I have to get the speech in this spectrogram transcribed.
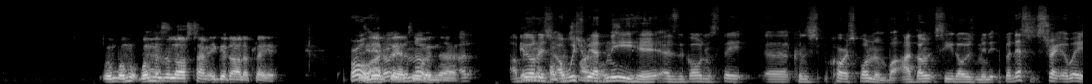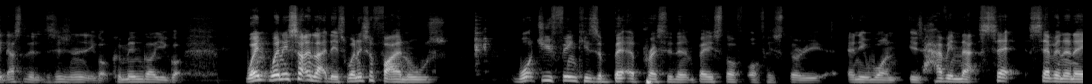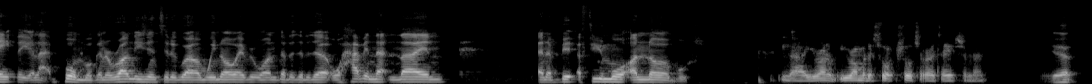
When, when, when was the last time Iguodala played? bro, I didn't don't play even at all know. in the- I, I'll be honest. I conference wish we had finals. Nee here as the Golden State uh, cons- correspondent, but I don't see those minutes. But that's straight away. That's the decision. Isn't it? You got Kuminga. You got when when it's something like this. When it's a finals, what do you think is a better precedent based off of history? Anyone is having that set seven and eight that you're like, boom, we're gonna run these into the ground. We know everyone, da da da da, da, or having that nine and a bit, a few more unknowables. No, you run you run with a short, shorter rotation, man. Yep.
